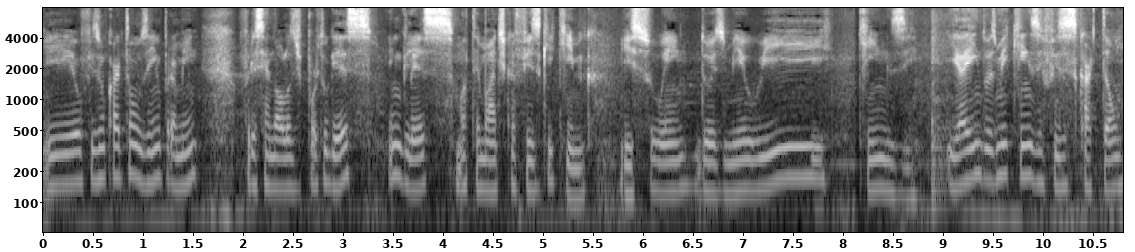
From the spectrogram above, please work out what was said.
E eu fiz um cartãozinho para mim, oferecendo aulas de português, inglês, matemática, física e química. Isso em 2015. E aí em 2015 fiz esse cartão,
